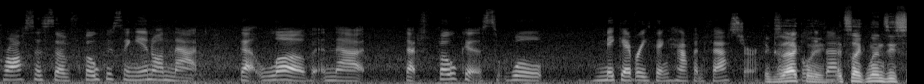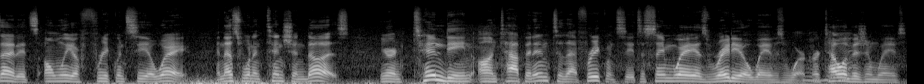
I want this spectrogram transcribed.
process of focusing in on that that love and that that focus will make everything happen faster. Exactly. It's like Lindsay said, it's only a frequency away. And that's what intention does. You're intending on tapping into that frequency. It's the same way as radio waves work mm-hmm. or television waves.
